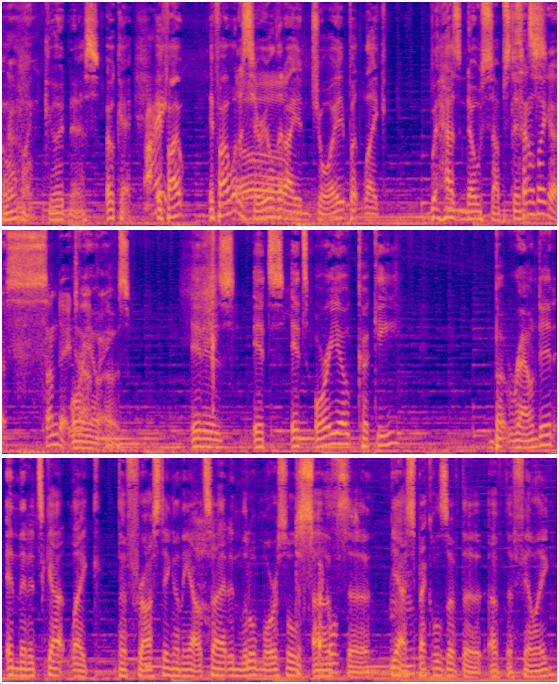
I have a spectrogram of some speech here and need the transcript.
Oh no. Oh my goodness. Okay. I- if I if I want a cereal that Oh. I enjoy but like has no substance, sounds like a Sunday Oreo topping. O's. It is. It's it's Oreo cookie, but rounded, and then it's got like the frosting on the outside and little morsels Just of speckles? the yeah mm-hmm. speckles of the of the filling.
